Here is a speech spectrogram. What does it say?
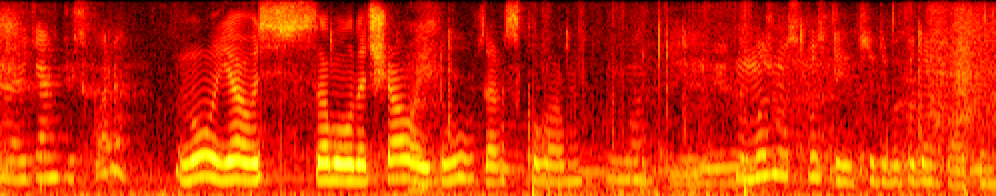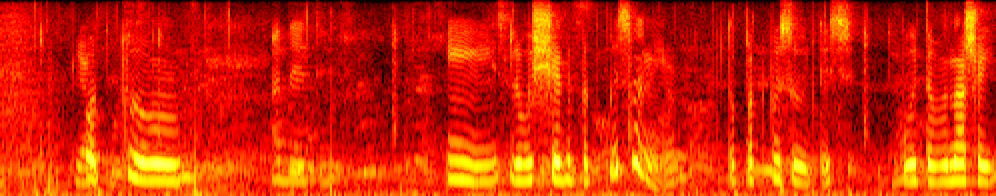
Е, Ян, ти скоро? Ну, я ось з самого начала йду зараз к вам. Окей. Мы можем спуститься, тебе подождать там. Я От, е, А де ти? і якщо ви ще не підписані, то підписуйтесь. Будете в нашій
